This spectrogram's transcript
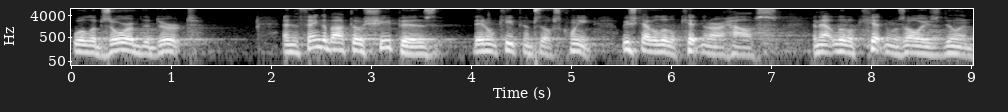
will absorb the dirt. And the thing about those sheep is they don't keep themselves clean. We used to have a little kitten in our house, and that little kitten was always doing,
